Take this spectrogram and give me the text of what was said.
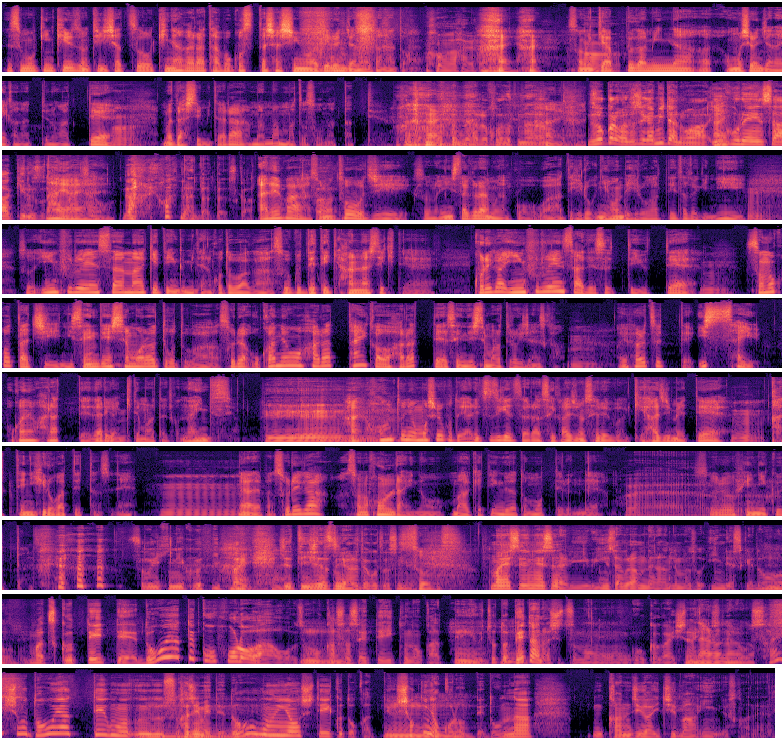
スモーキンキルズの T シャツを着ながらタバコ吸った写真をあげるんじゃないかなと。はいはいはい。そのギャップがみんなあ面白いんじゃないかなっていうのがあって、はまあ、出してみたら、まあ、まんまとそうなったっていう。い。なるほどな、はい、でそこから私が見たのはイはい。ンフルエンサーキルズだったんですよ、はいはいであれは何だったんですか、あれはその当時そのインスタグラムがこうわーって広日本で広がっていた時にうん。そうインフルエンサーマーケティングみたいな言葉がすごく出てき氾濫してきてこれがインフルエンサーですって言ってうん。その子たちに宣伝してもらうってことはそれはお金を払っ対価を払って宣伝してもらってるわけじゃないですか。うん。FR2 って一切お金を払って誰かに来てもらったりとかないんですよ。はい、本当に面白いことやり続けてたら世界中のセレブが来始めてうん。勝手に広がっていったんですね。だからやっぱそれがその本来のマーケティングだと思ってるんでそれを皮肉ったんです。そういう皮肉がいっぱい、はいはい。じゃあ T シャツにあるってことですね。そうです。まあ SNS なりインスタグラムなりなんでもいいんですけど、うん。まあ作っていってどうやってこうフォロワーを増加させていくのかっていう、うんちょっとベタな質問をお伺いしたいんですけど,、最初どうやって、うんうん初めてどう運用していくとかっていう、うん初期の頃ってどんな感じが一番いいんですかね？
